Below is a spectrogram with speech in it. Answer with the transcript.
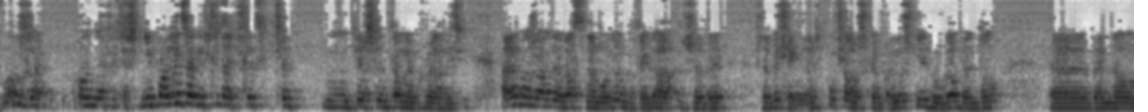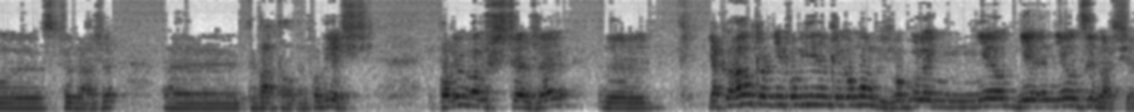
Może one, chociaż nie polecam ich czytać przed, przed mm, pierwszym tomem Myśli, ale może one Was namówią do tego, żeby, żeby sięgnąć po książkę, bo już niedługo będą, e, będą e, w sprzedaży e, dwa tomy powieści. Powiem Wam szczerze, e, jako autor nie powinienem tego mówić, w ogóle nie, nie, nie odzywać się,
